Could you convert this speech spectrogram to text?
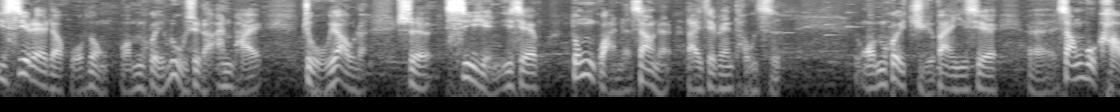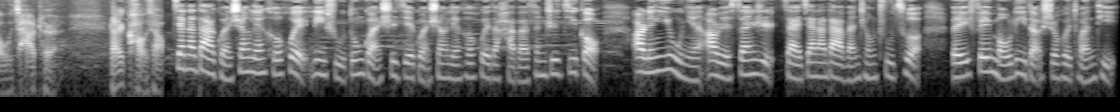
一系列的活动我们会陆续的安排，主要的是吸引一些东莞的商人来这边投资。我们会举办一些呃商务考察团。来考察。加拿大管商联合会隶属东莞世界管商联合会的海外分支机构。二零一五年二月三日，在加拿大完成注册，为非牟利的社会团体，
